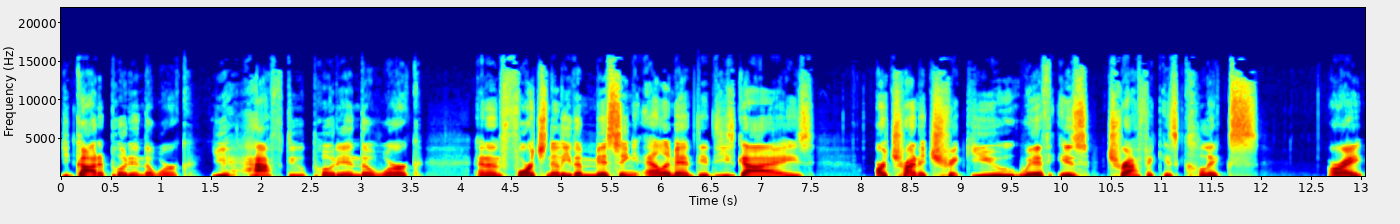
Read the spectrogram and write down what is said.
you got to put in the work. You have to put in the work. And unfortunately, the missing element that these guys are trying to trick you with is traffic, is clicks. All right.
